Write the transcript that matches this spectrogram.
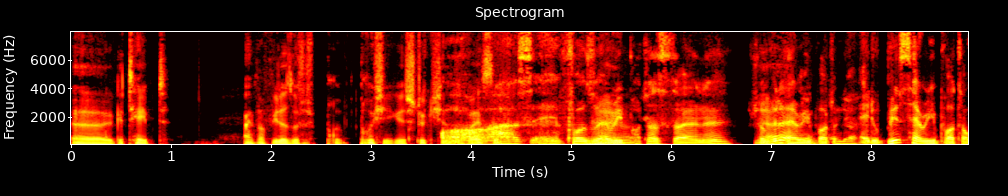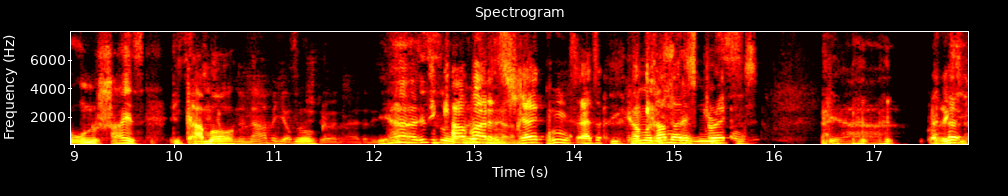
äh, getaped. Einfach wieder so brüchige Stückchen, so, oh, weißt du? was, ey, voll so Ja, Harry ja. Potter-Style, ne? Schon Ja, wieder Harry Potter. Wunder. Ey, du bist Harry Potter ohne Scheiß. Die Kammer. Stirn. Ja, ist Die so. Kammer Alter. des Schreckens. Also die Kammer Kammer, des des Schreckens. Schreckens. Ja, richtig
